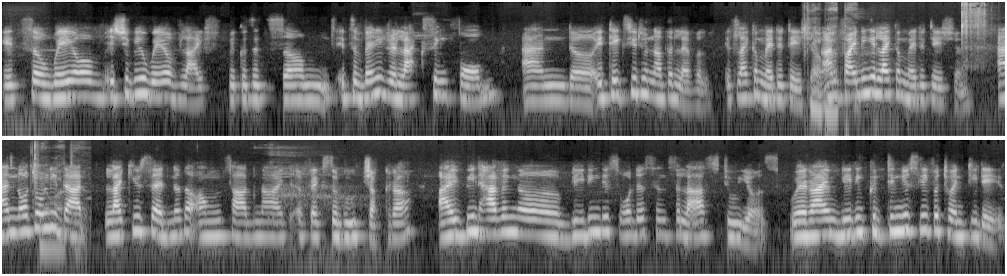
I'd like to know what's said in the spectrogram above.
it's a way of it should be a way of life because it's um it's a very relaxing form and uh, it takes you to another level. It's like a meditation. I'm finding it like a meditation. And not only that, like you said, the Am Sadhana, it affects the root chakra. I've been having a bleeding disorder since the last two years, where I'm bleeding continuously for 20 days.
